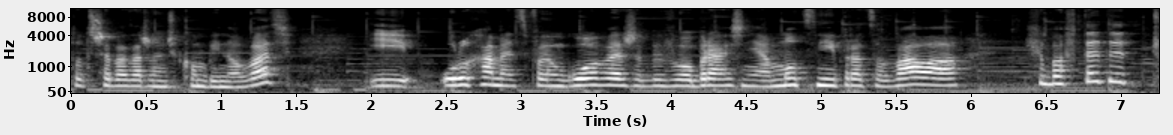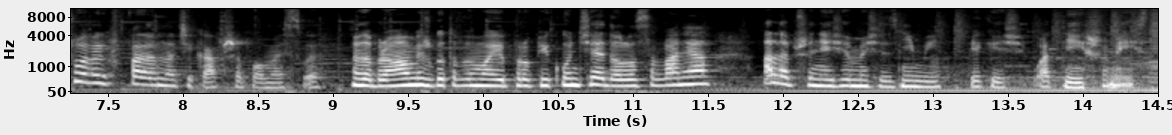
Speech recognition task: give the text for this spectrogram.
to trzeba zacząć kombinować i uruchamiać swoją głowę, żeby wyobraźnia mocniej pracowała. Chyba wtedy człowiek wpada na ciekawsze pomysły. No dobra, mam już gotowe moje propikuncie do losowania, ale przeniesiemy się z nimi w jakieś ładniejsze miejsce.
